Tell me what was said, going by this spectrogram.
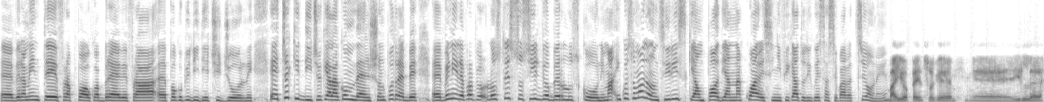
eh, veramente fra poco, a breve, fra poco più di dieci giorni. E c'è chi dice che alla convention potrebbe venire proprio lo stesso Silvio Berlusconi, ma in questo modo non si rischia un po' di annacquare il significato di questa separazione? Ma io penso che il,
